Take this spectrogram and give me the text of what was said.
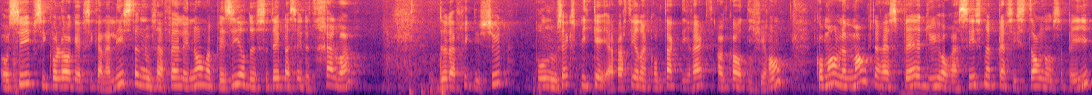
aussi psychologue et psychanalyste, nous a fait l'énorme plaisir de se déplacer de très loin de l'Afrique du Sud pour nous expliquer, à partir d'un contact direct encore différent, comment le manque de respect dû au racisme persistant dans ce pays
